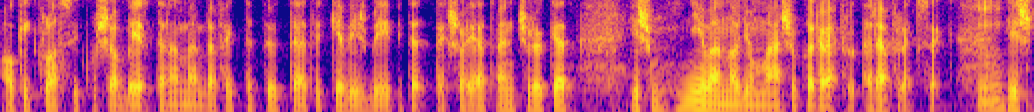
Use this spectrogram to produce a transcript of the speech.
akik klasszikusabb értelemben befektetők, tehát hogy kevésbé építettek saját venture és nyilván nagyon mások a reflexek. Uh-huh. És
